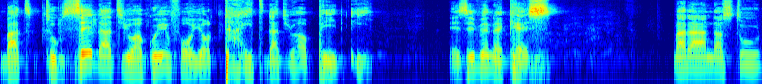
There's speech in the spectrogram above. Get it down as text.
But to say that you are going for your tithe that you have paid, eh, is even a curse. But I understood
